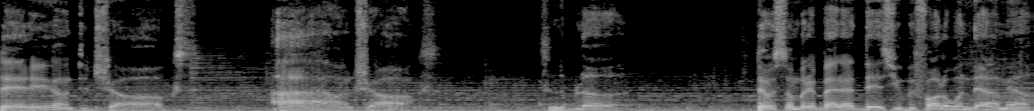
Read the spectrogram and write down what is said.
Daddy hunted sharks. I hunt sharks. It's in the blood. There was somebody better at this, you'd be following them, yeah?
